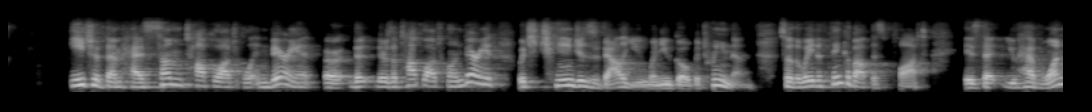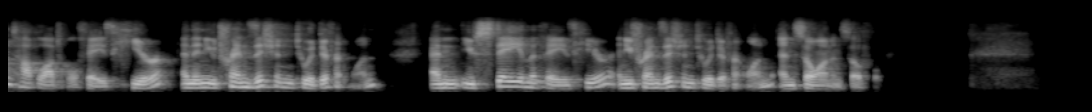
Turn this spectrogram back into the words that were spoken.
Each of them has some topological invariant, or there's a topological invariant which changes value when you go between them. So the way to think about this plot is that you have one topological phase here, and then you transition to a different one, and you stay in the phase here, and you transition to a different one, and so on and so forth.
